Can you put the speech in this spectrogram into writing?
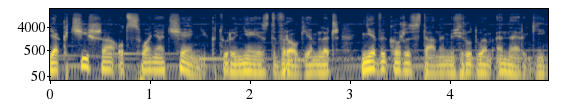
Jak cisza odsłania cień, który nie jest wrogiem, lecz niewykorzystanym źródłem energii.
